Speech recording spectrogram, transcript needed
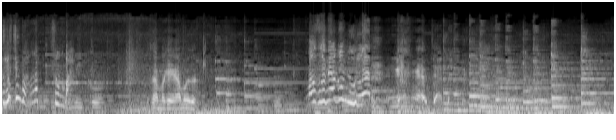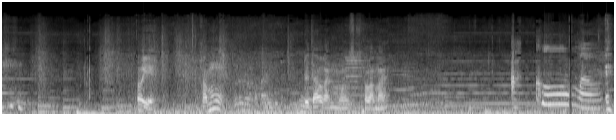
Lucu banget, sumpah. Miko, sama kayak kamu tuh. Maksudnya aku bulat. Enggak, enggak canda. Oh iya, kamu udah tahu kan mau sekolah mana? Aku mau. Eh,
